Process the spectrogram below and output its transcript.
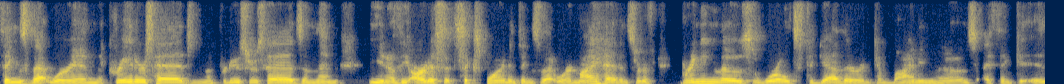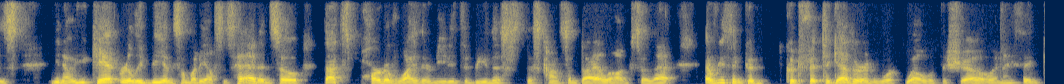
things that were in the creators' heads and the producers' heads, and then you know the artists at Six Point and things that were in my head, and sort of bringing those worlds together and combining those. I think is you know you can't really be in somebody else's head, and so that's part of why there needed to be this this constant dialogue, so that everything could could fit together and work well with the show. And I think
